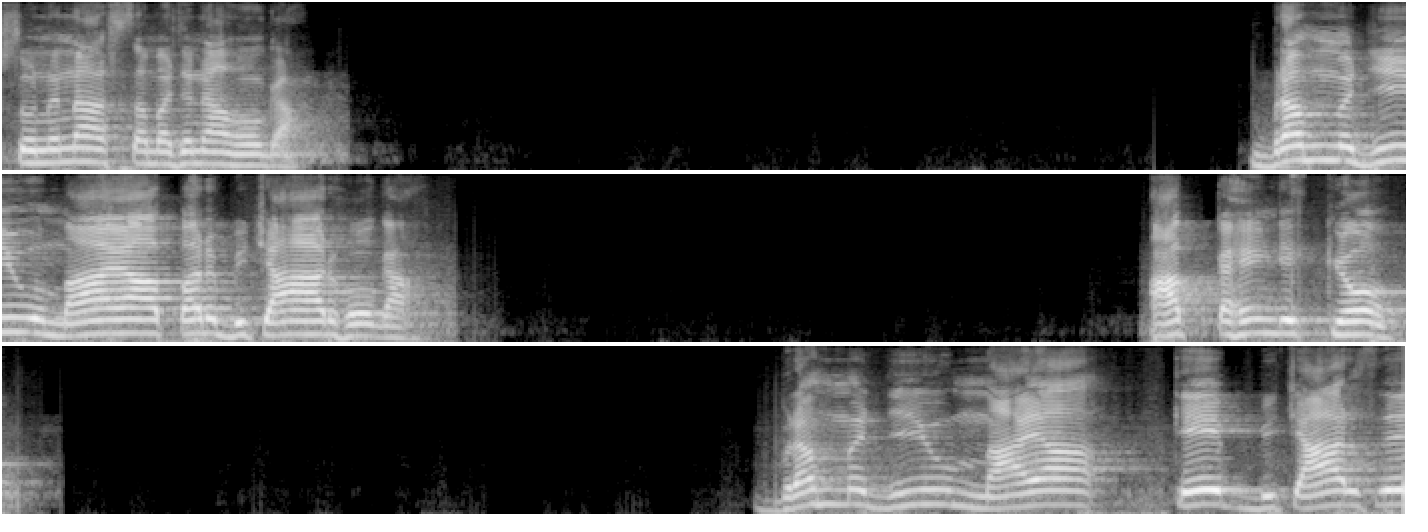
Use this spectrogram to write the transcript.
सुनना, समझना होगा। ब्रह्म जीव माया पर विचार होगा। आप कहेंगे, क्यों? ब्रह्म जीव माया के विचार से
